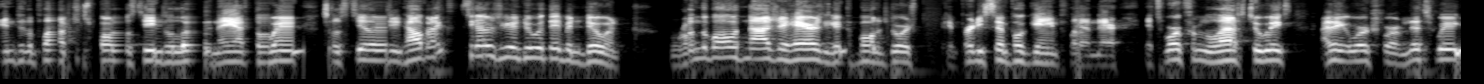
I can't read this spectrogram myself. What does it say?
into the playoffs. Just one of those teams to lose and they have to win. So Steelers need help. And I think the Steelers are going to do what they've been doing run the ball with Najee Harris and get the ball to George A Pretty simple game plan there. It's worked from the last two weeks. I think it works for him this week.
